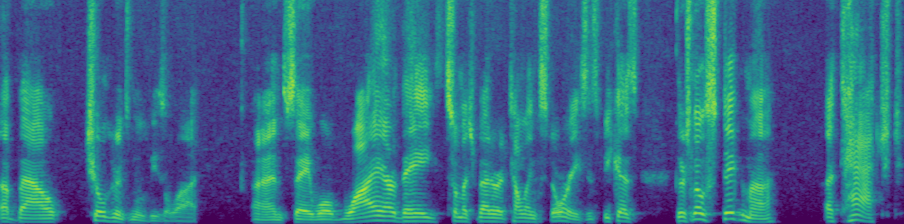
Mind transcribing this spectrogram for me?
about children's movies a lot and say, well, why are they so much better at telling stories? It's because there's no stigma attached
